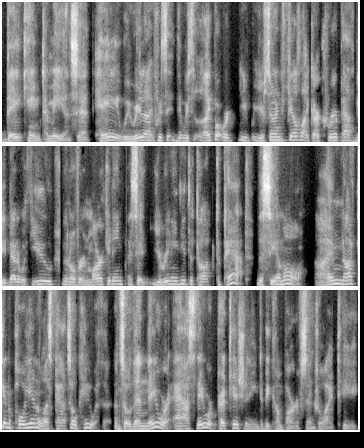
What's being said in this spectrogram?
They came to me and said, Hey, we really like, we like what we're, you're doing. It feels like our career path would be better with you than over in marketing. I said, you really need to talk to Pat, the CMO. I'm not going to pull you in unless Pat's okay with it. And so then they were asked, they were petitioning to become part of central IT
